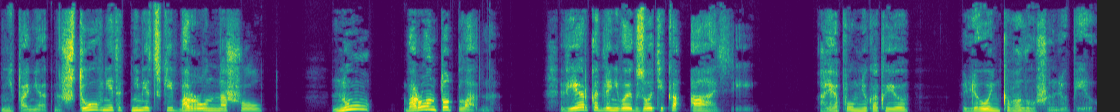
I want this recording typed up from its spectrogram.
Непонятно, что в ней этот немецкий барон нашел. Ну, барон тот, ладно. Верка для него экзотика Азии. А я помню, как ее Ленька Волошин любил.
